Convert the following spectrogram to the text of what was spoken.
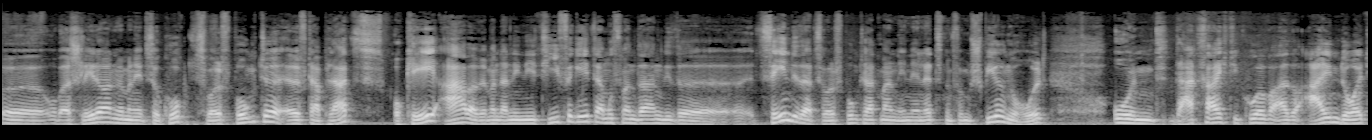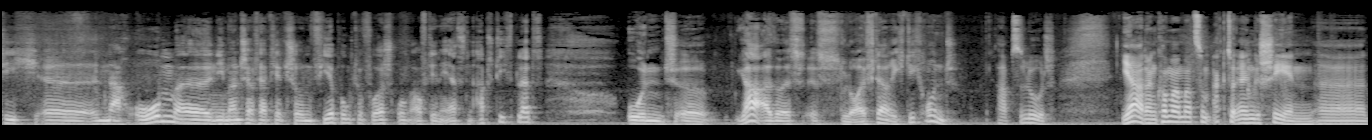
äh, Oberschledern, wenn man jetzt so guckt, zwölf Punkte, elfter Platz, okay, aber wenn man dann in die Tiefe geht, da muss man sagen, diese äh, zehn dieser zwölf Punkte hat man in den letzten fünf Spielen geholt. Und da zeigt die Kurve also eindeutig äh, nach oben. Äh, die Mannschaft hat jetzt schon vier Punkte Vorsprung auf den ersten Abstiegsplatz. Und äh, ja, also es, es läuft da richtig rund. Absolut. Ja, dann kommen wir mal zum aktuellen Geschehen. Äh,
